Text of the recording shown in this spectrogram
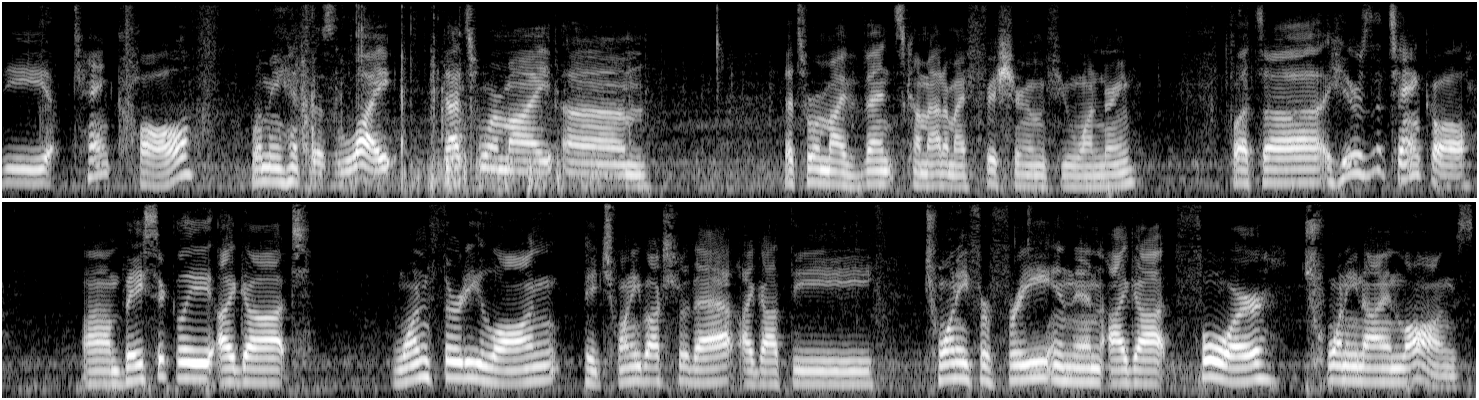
the tank haul, let me hit this light. That's where my um, that's where my vents come out of my fish room, if you're wondering. But uh, here's the tank haul. Um, basically, I got 130 long, paid 20 bucks for that. I got the 20 for free, and then I got four 29 longs.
